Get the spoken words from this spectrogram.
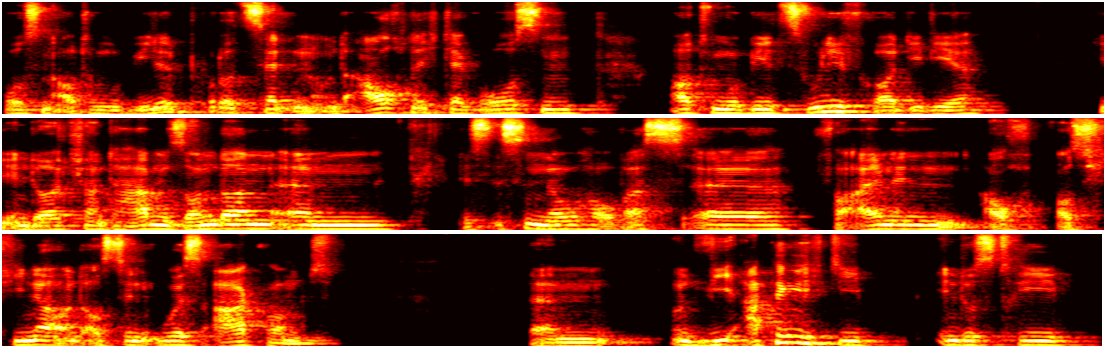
großen Automobilproduzenten und auch nicht der großen Automobilzulieferer, die wir hier in Deutschland haben, sondern ähm, das ist ein Know-how, was äh, vor allem in, auch aus China und aus den USA kommt. Ähm, und wie abhängig die Industrie,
